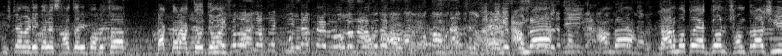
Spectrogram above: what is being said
কুষ্টিয়া মেডিকেলের সার্জারি প্রফেসর ডাক্তার আখতারুজ্জামান। আমরা আমরা তার মতো একজন সন্ত্রাসী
